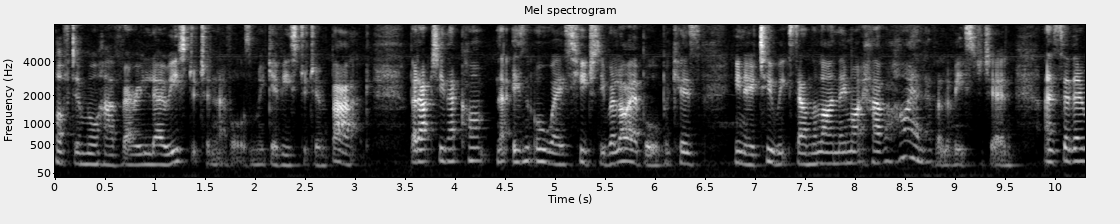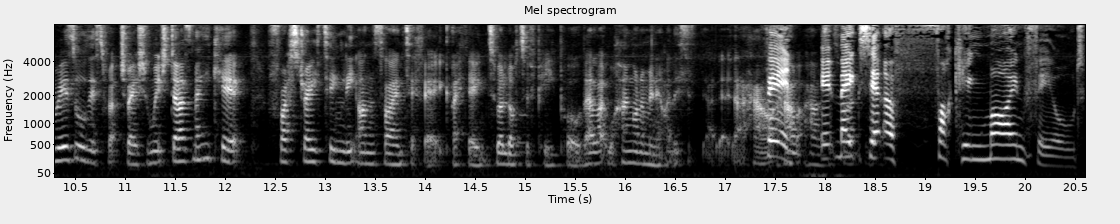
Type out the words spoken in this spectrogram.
often we'll have very low estrogen levels and we give estrogen back but actually that can't that isn't always hugely reliable because you know two weeks down the line they might have a higher level of estrogen and so there is all this fluctuation which does make it frustratingly unscientific i think to a lot of people they're like well hang on a minute this is uh, how, Finn, how, it makes working? it a fucking minefield.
